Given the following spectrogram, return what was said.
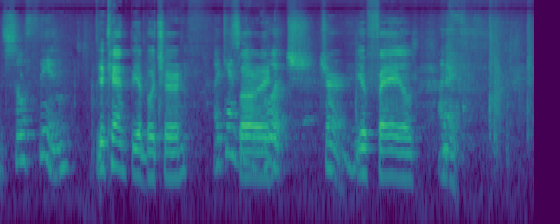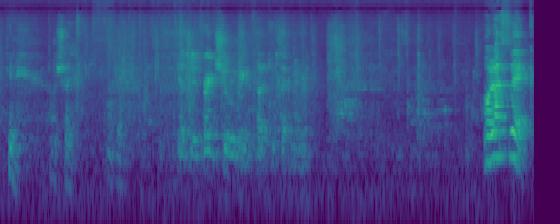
It's so thin. You can't be a butcher. I can't Sorry. be a butch. Sure. You failed. I know. Give me. I'll show you. Okay. Yes, it's very chewy when you cut it too thick, maybe. Oh, that's thick.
